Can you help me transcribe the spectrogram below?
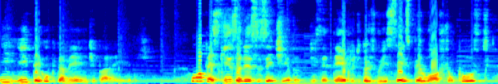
ininterruptamente para eles. Uma pesquisa nesse sentido, de setembro de 2006 pelo Washington Post,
